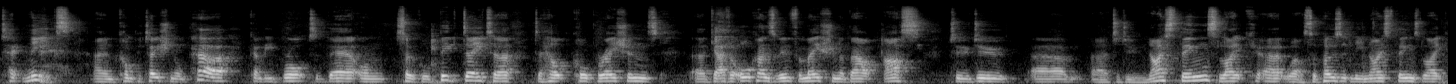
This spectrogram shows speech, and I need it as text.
techniques and computational power can be brought to bear on so-called big data to help corporations uh, gather all kinds of information about us to do um, uh, to do nice things like uh, well supposedly nice things like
